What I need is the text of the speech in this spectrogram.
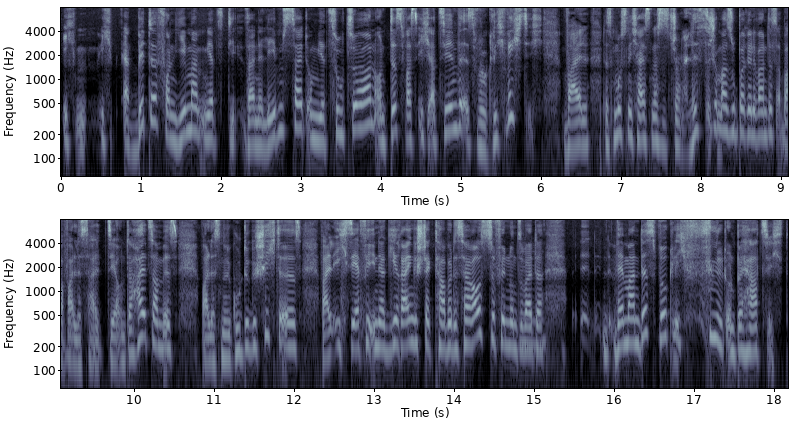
ich, ich erbitte von jemandem jetzt die, seine Lebenszeit, um mir zuzuhören. Und das, was ich erzählen will, ist wirklich wichtig. Weil das muss nicht heißen, dass es journalistisch immer super relevant ist, aber weil es halt sehr unterhaltsam ist, weil es eine gute Geschichte ist, weil ich sehr viel Energie reingesteckt habe, das herauszufinden und so weiter. Wenn man das wirklich fühlt und beherzigt,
